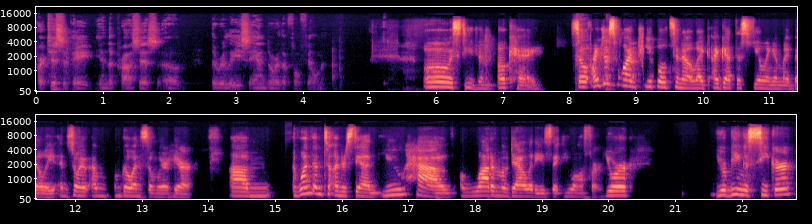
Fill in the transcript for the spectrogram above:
participate in the process of the release and or the fulfillment. Oh Steven okay. So i just want people to know like i get this feeling in my belly and so I, am going somewhere here um, i want them to understand you have a lot of modalities that you offer your your being a seeker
